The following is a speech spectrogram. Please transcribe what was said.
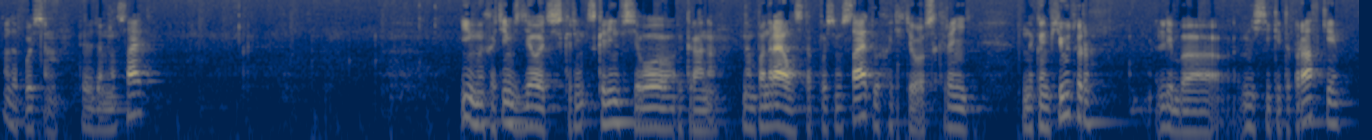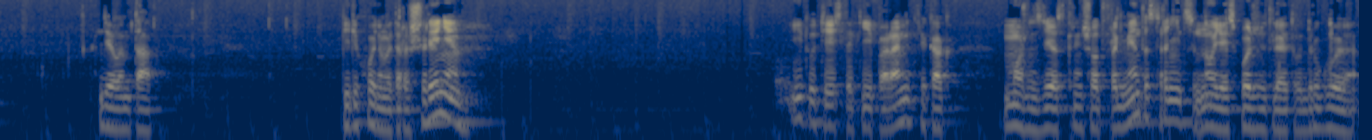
Ну, допустим, перейдем на сайт. И мы хотим сделать скрин, скрин всего экрана. Нам понравился, допустим, сайт, вы хотите его сохранить на компьютер, либо внести какие-то правки. Делаем так. Переходим в это расширение. И тут есть такие параметры, как можно сделать скриншот фрагмента страницы, но я использую для этого другое,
